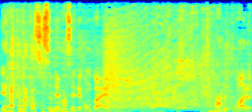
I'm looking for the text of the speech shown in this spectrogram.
いやなかなか進めませんね今回。止まる止まる。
